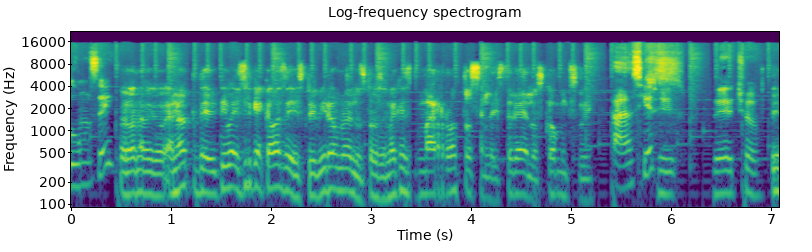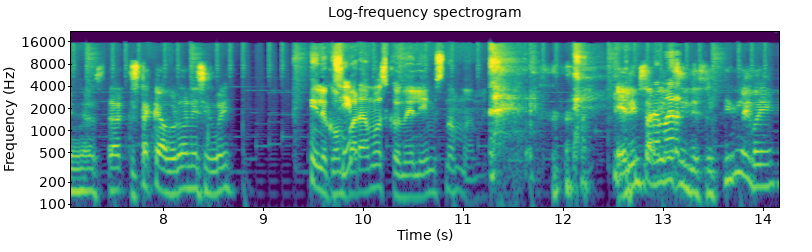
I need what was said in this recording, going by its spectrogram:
Doomsday. Perdón, amigo. Ah, no, te, te iba a decir que acabas de describir a uno de los personajes más rotos en la historia de los cómics, güey. Así es. Sí, de hecho. Sí, está, está cabrón ese, güey. Y lo comparamos con el IMSS, no mames. El IMSS también Mar- es indestructible, güey.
